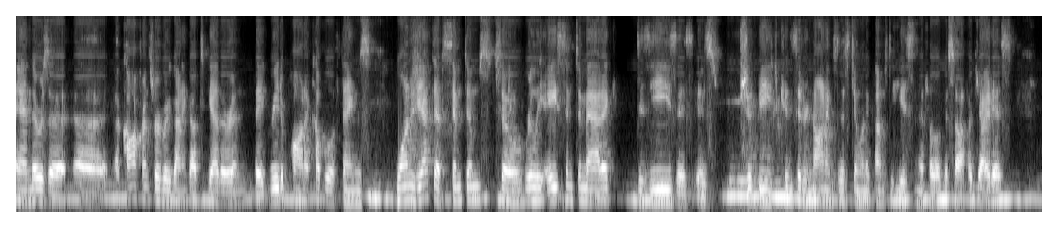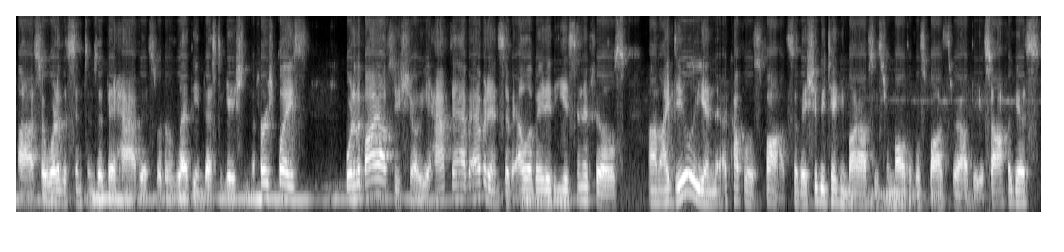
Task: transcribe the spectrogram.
and there was a, a, a, conference where everybody got together and they agreed upon a couple of things. One is you have to have symptoms. So really asymptomatic disease is, is should be considered non-existent when it comes to eosinophilic esophagitis. Uh, so what are the symptoms that they have that sort of led the investigation in the first place? What do the biopsies show? You have to have evidence of elevated eosinophils, um, ideally in a couple of spots. So they should be taking biopsies from multiple spots throughout the esophagus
